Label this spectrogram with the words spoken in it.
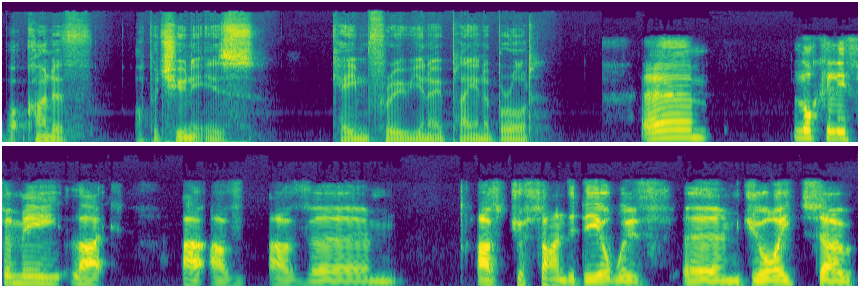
what kind of opportunities came through, you know, playing abroad? Um, luckily for me, like I, have I've um, I've just signed a deal with um, Joy, so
